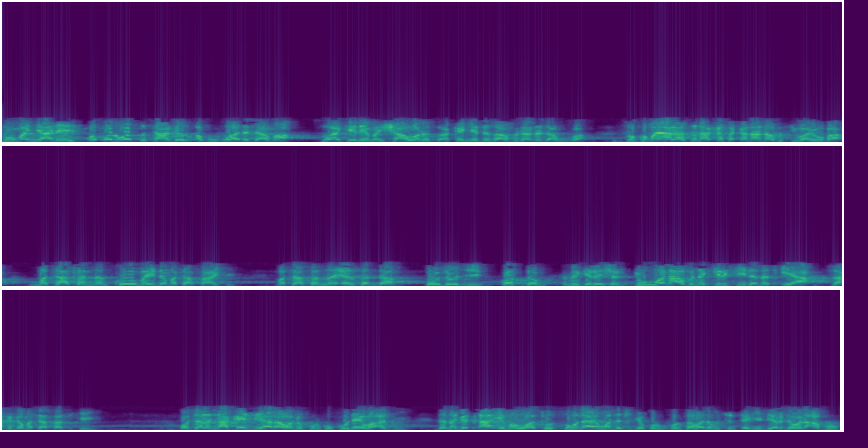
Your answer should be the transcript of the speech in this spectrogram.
su manya ne kwakwalwarsu ta ga abubuwa da dama. Su ake neman shawararsu akan yadda za a gudanar da abubuwa. Su kuma yara suna ƙasa ƙanana ba su wayo ba. Matasan nan komai da matasa ake. Matasan nan yan sanda sojoji custom immigration duk wani abu na kirki da na tsiya zaka ga matasa suke yi. Wata ran na kai ziyara wani kurkuku na wa'azi da na ga ka'imar wato sunayen wanda suke kurkukun sama da mutum ɗari biyar da wani abu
